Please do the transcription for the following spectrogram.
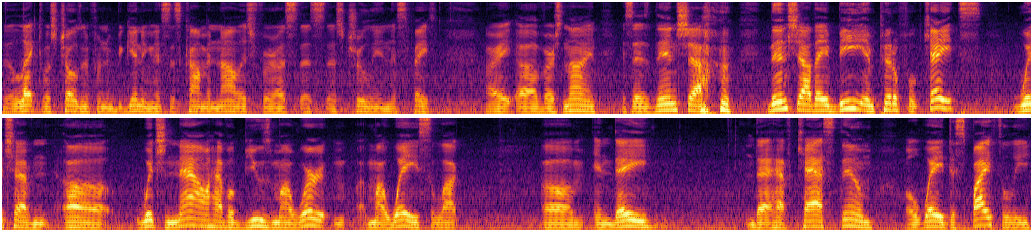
The elect was chosen from the beginning. This is common knowledge for us that's that's truly in this faith. All right uh verse 9 it says then shall then shall they be in pitiful cates which have uh which now have abused my word, my ways, Salak, um, and they that have cast them away despitefully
